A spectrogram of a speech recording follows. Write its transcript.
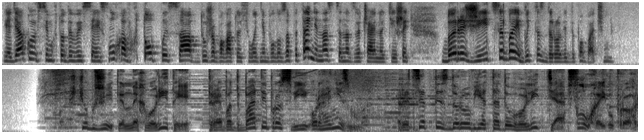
Я дякую всім, хто дивився і слухав, хто писав. Дуже багато сьогодні було запитань. і Нас це надзвичайно тішить. Бережіть себе і будьте здорові. До побачення. Щоб жити, не хворіти, треба дбати про свій організм. Рецепти здоров'я та довголіття слухай у програмі.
